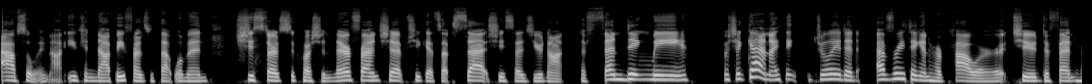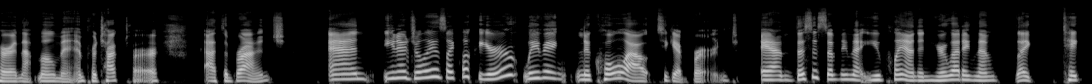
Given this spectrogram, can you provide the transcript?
absolutely not. You cannot be friends with that woman. She starts to question their friendship. She gets upset. She says, You're not defending me which again, I think Julia did everything in her power to defend her in that moment and protect her at the brunch. And, you know, Julia's like, look, you're leaving Nicole out to get burned. And this is something that you planned and you're letting them like take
